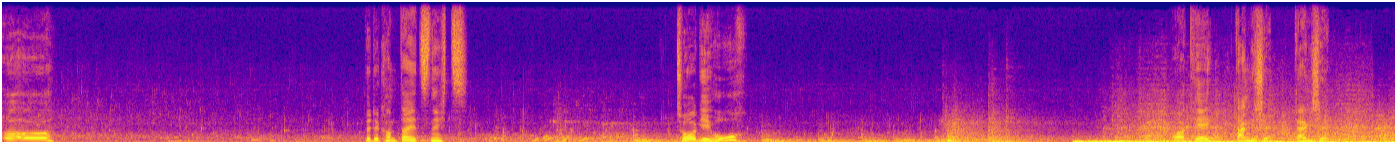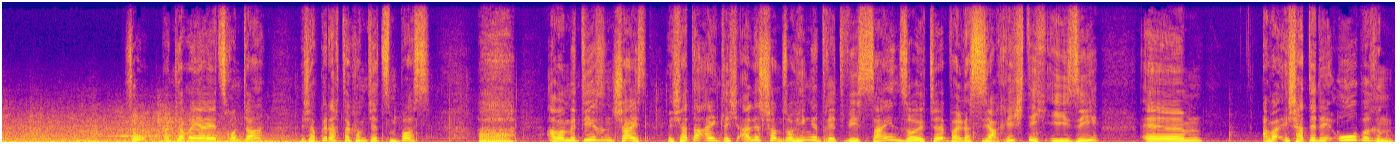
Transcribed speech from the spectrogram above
Oh oh. Bitte kommt da jetzt nichts. Tor, geh hoch. Okay, Dankeschön, Dankeschön. So, dann können wir ja jetzt runter. Ich habe gedacht, da kommt jetzt ein Boss. Ah, aber mit diesem Scheiß, ich hatte eigentlich alles schon so hingedreht, wie es sein sollte, weil das ist ja richtig easy. Ähm, aber ich hatte den oberen,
